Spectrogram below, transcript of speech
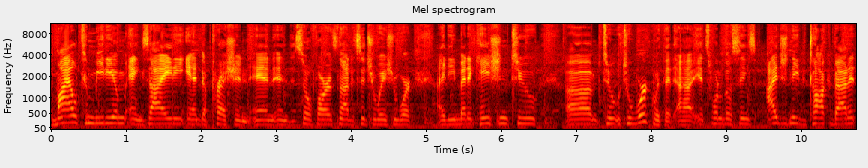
mild to medium anxiety and depression and and so far it's not a situation where I need medication to um, to to work with it uh, it's one of those things I just need to talk about it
